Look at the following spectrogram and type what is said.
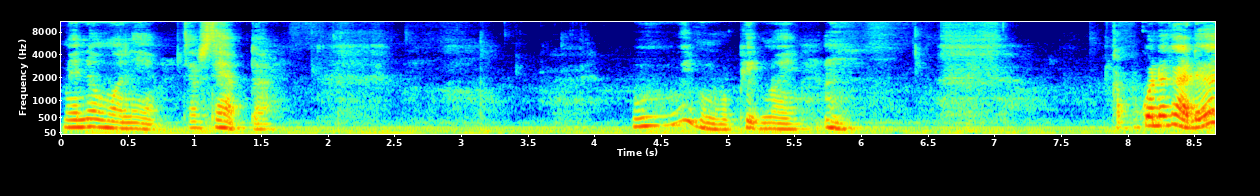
เมนูมันนี่แซ่บๆจ้ะอุ้ยผมบอกพริกหน่อยขอบคุณนะคะเด้อ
